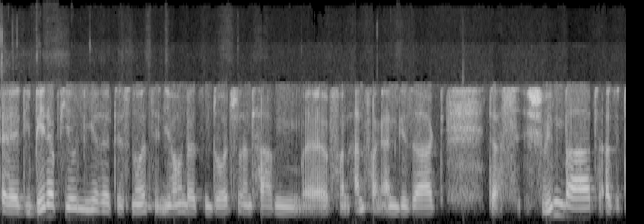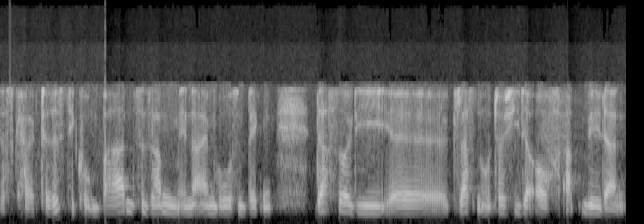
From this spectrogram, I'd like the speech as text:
Äh, die Bäderpioniere des 19. Jahrhunderts in Deutschland haben äh, von Anfang an gesagt, das Schwimmbad, also das Charakteristikum Baden zusammen in einem großen Becken, das soll die äh, Klassenunterschiede auch abmildern,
